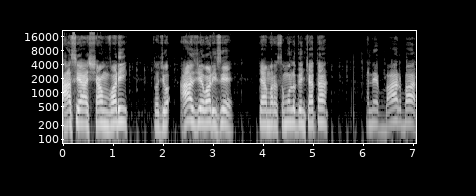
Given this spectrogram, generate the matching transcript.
આ છે આ શામવાડી. તો જો આ જે વાડી છે, ત્યાં અમારા સમો લગ્ન થયા હતા અને બાર બાર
